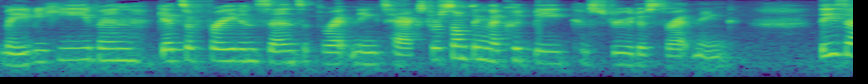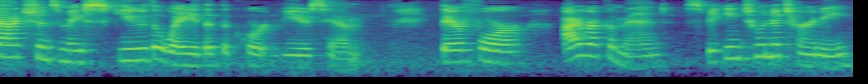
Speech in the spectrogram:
Maybe he even gets afraid and sends a threatening text or something that could be construed as threatening. These actions may skew the way that the court views him. Therefore, I recommend speaking to an attorney,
